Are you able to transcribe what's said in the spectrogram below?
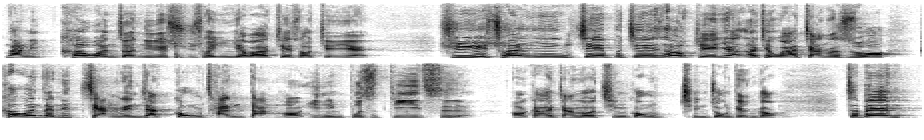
那你柯文哲，你的徐春英要不要接受检验？徐春英接不接受检验？而且我要讲的是说，柯文哲你讲人家共产党哈，已经不是第一次了。好，刚才讲说轻功轻中点共这边。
